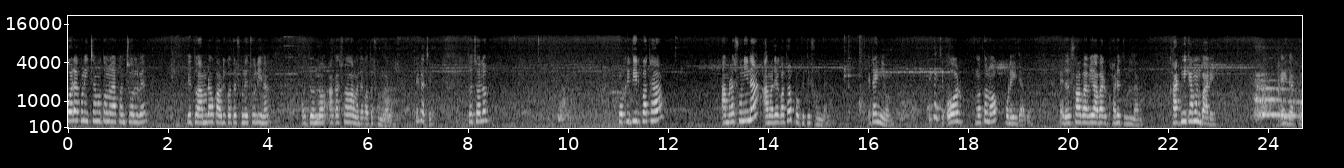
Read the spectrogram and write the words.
ওর এখন ইচ্ছা মতন এখন চলবে, যেহেতু আমরাও কাউরি কথা শুনে চলি না, ওর জন্য আকাশও আমাদের কথা শুনবে না, ঠিক আছে? তো চলো, প্রকৃতির কথা আমরা শুনি না, আমাদের কথাও প্রকৃতি শুনবে না, এটাই নিয়ম, ঠিক আছে? ওর মতন ও পড়েই যাবে। এদের সব আমি আবার ঘরে তুললাম। খাটনি কেমন বাড়ে? এই দেখো।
